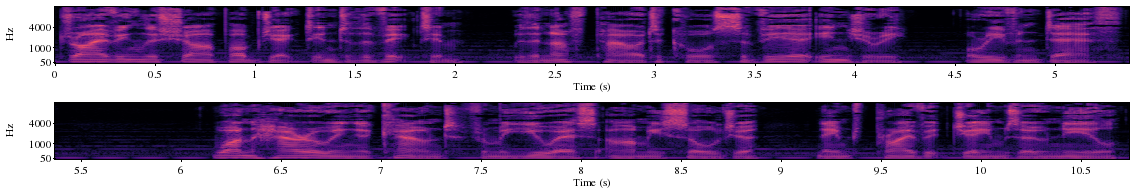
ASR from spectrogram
driving the sharp object into the victim with enough power to cause severe injury or even death. One harrowing account from a US Army soldier named Private James O'Neill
